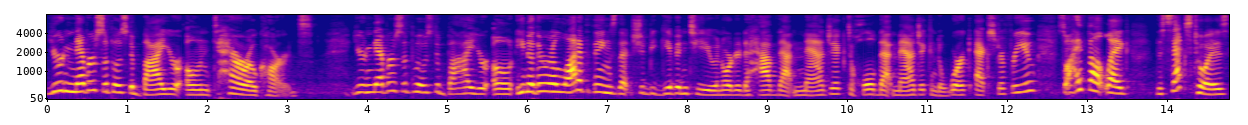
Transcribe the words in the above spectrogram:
you're never supposed to buy your own tarot cards you're never supposed to buy your own. You know, there are a lot of things that should be given to you in order to have that magic, to hold that magic, and to work extra for you. So I felt like the sex toys,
